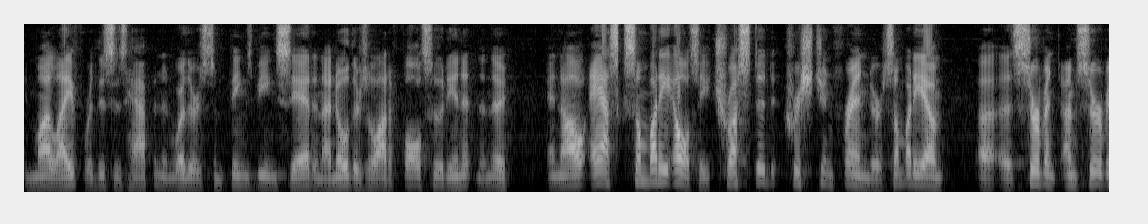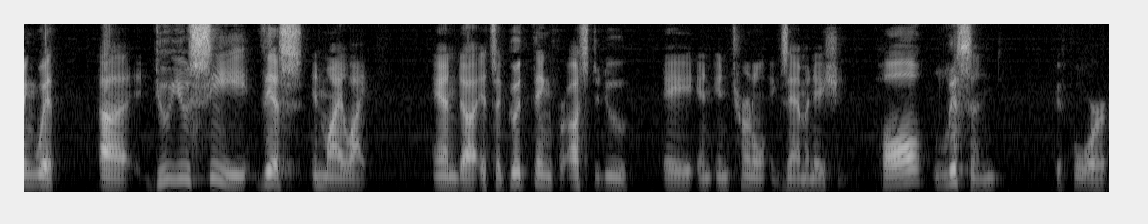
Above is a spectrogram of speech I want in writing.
in my life where this has happened and where there's some things being said, and I know there's a lot of falsehood in it, and then and I'll ask somebody else, a trusted Christian friend or somebody I'm uh, a servant I'm serving with, uh, do you see this in my life? And uh, it's a good thing for us to do a, an internal examination. Paul listened before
